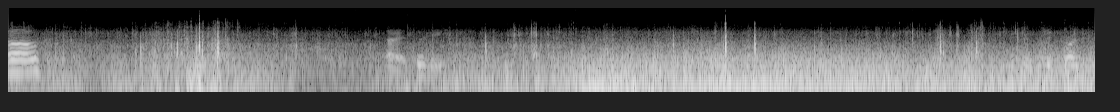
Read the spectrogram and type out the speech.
Oh. Alright, the It's a bit frozen.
